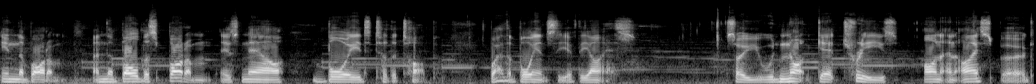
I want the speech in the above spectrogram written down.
in the bottom, and the bulbous bottom is now buoyed to the top by the buoyancy of the ice. So you would not get trees on an iceberg,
